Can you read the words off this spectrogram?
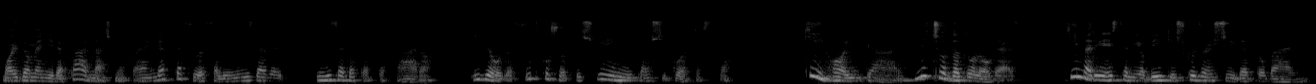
Majd amennyire párnás nyaka engedte, fölfelé nézegetett a fára. Ide-oda futkosott, és rémülten sikoltozta. Ki haigál? Micsoda dolog ez? Ki merészeli a békés közönséget dobálni?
